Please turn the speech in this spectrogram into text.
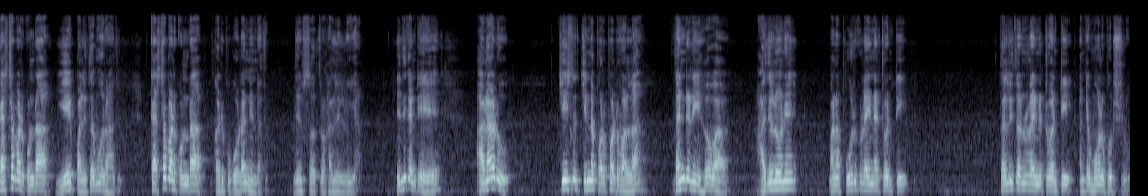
కష్టపడకుండా ఏ ఫలితము రాదు. కష్టపడకుండా కడుపు కూడా నిండదు. దేని స్తోత్రం. హల్లెలూయ. ఎందుకంటే ఆనాడు చేసిన చిన్న పొరపాటు వల్ల తండ్రిని హోవ అదిలోనే మన పూర్వీకులైనటువంటి తల్లిదండ్రులైనటువంటి అంటే మూల పురుషులు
